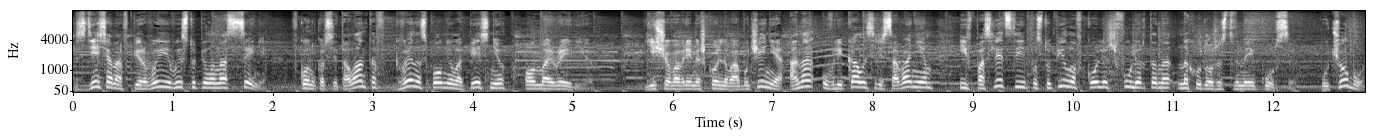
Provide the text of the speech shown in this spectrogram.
Здесь она впервые выступила на сцене. В конкурсе талантов Гвен исполнила песню «On My Radio». Еще во время школьного обучения она увлекалась рисованием и впоследствии поступила в колледж Фуллертона на художественные курсы. Учебу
